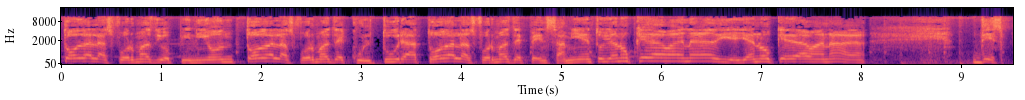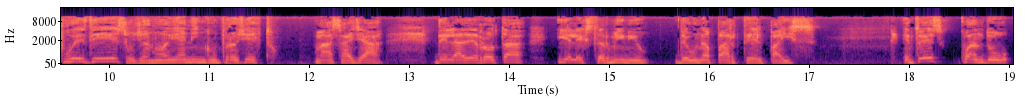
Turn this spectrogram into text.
todas las formas de opinión, todas las formas de cultura, todas las formas de pensamiento, ya no quedaba nadie, ya no quedaba nada. Después de eso ya no había ningún proyecto más allá de la derrota y el exterminio de una parte del país. Entonces, cuando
